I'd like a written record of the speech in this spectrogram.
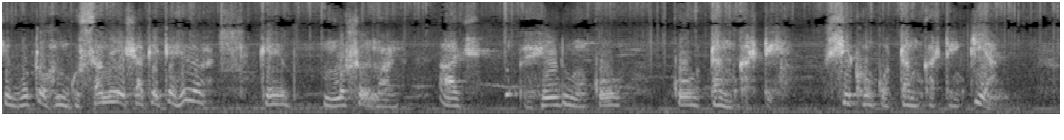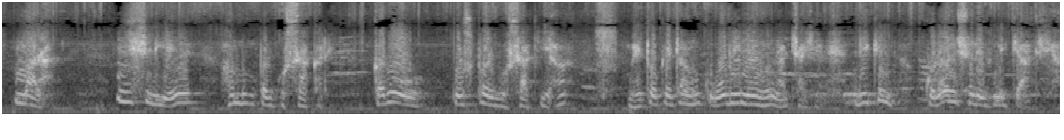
कि वो तो हम गुस्सा में ऐसा कहते हैं ना कि मुसलमान आज हिंदुओं को को तंग करते हैं, सिखों को तंग करते हैं, किया? मारा। इसलिए हम उन पर गुस्सा करें। करो। उस पर गुस्सा किया। मैं तो कहता हूँ वो भी नहीं होना चाहिए। लेकिन कुरान शरीफ ने क्या किया?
